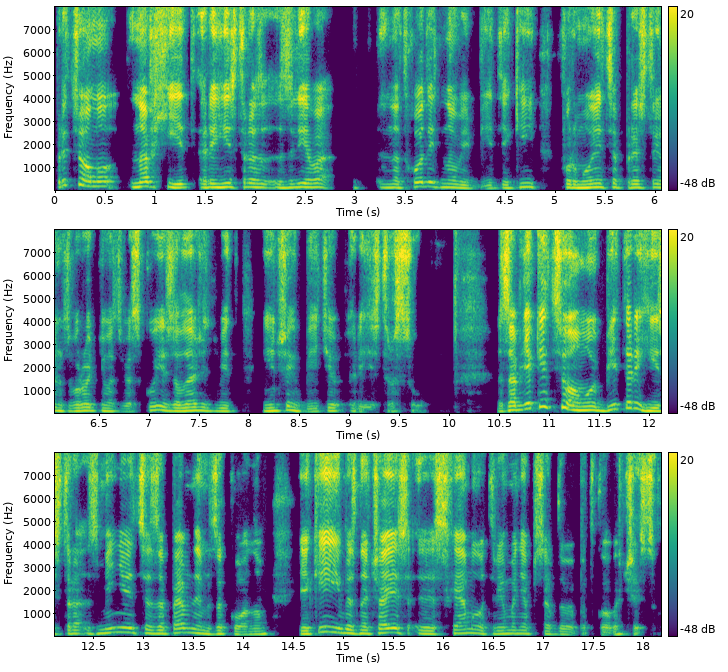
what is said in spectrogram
При цьому на вхід регістра зліва надходить новий біт, який формується пристроєм зворотнього зв'язку і залежить від інших бітів регістра СУ. Завдяки цьому біт регістра змінюється за певним законом, який і визначає е, схему отримання псевдовипадкових чисел.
